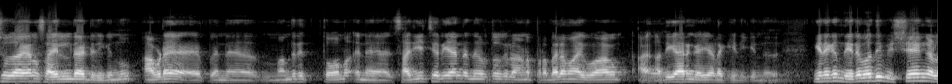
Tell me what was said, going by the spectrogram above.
സുധാകരൻ സൈലന്റ് ആയിട്ടിരിക്കുന്നു അവിടെ പിന്നെ മന്ത്രി തോമ പിന്നെ സജി ചെറിയാന്റെ നേതൃത്വത്തിലാണ് പ്രബലമായ വിഭാഗം അധികാരം കൈയടക്കിയിരിക്കുന്നത്. ഇങ്ങനെയൊക്കെ നിരവധി വിഷയങ്ങൾ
